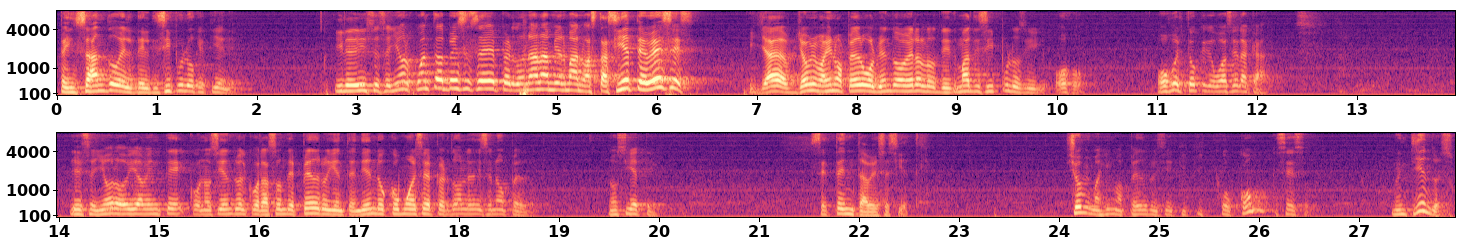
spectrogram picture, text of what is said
pensando el, del discípulo que tiene y le dice, Señor, ¿cuántas veces he de perdonar a mi hermano? Hasta siete veces. Y ya yo me imagino a Pedro volviendo a ver a los demás discípulos y ojo, ojo el toque que voy a hacer acá. Y el Señor obviamente conociendo el corazón de Pedro y entendiendo cómo es el perdón, le dice, no Pedro, no siete, setenta veces siete. Yo me imagino a Pedro y dice, ¿cómo? ¿Qué es eso? No entiendo eso.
